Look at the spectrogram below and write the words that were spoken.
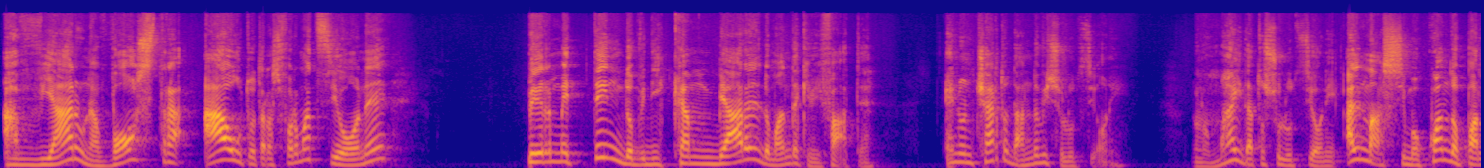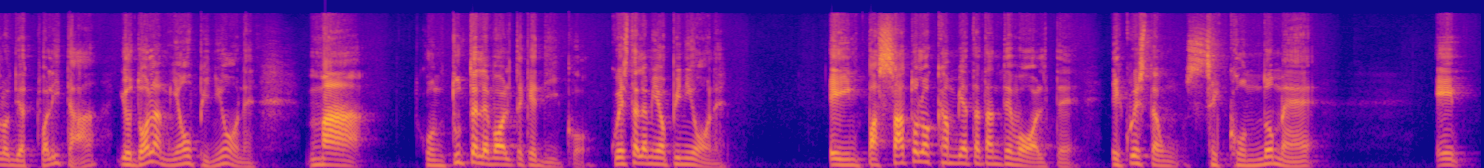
avviare una vostra autotrasformazione permettendovi di cambiare le domande che vi fate e non certo dandovi soluzioni. Non ho mai dato soluzioni. Al massimo, quando parlo di attualità, io do la mia opinione, ma con tutte le volte che dico, questa è la mia opinione, e in passato l'ho cambiata tante volte, e questo è un secondo me, e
